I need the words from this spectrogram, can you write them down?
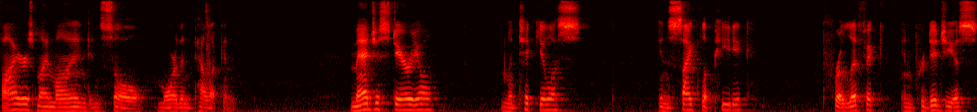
fires my mind and soul more than Pelikan. Magisterial, meticulous, encyclopedic, prolific, and prodigious,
